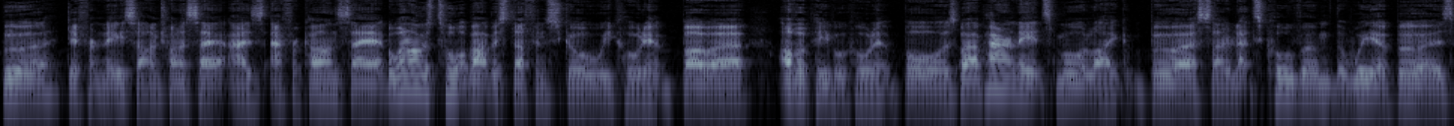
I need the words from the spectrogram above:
boer differently, so I'm trying to say it as Afrikaans say it. But when I was taught about this stuff in school, we called it boer. Other people call it boers, but apparently it's more like boer, so let's call them the we're boers.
